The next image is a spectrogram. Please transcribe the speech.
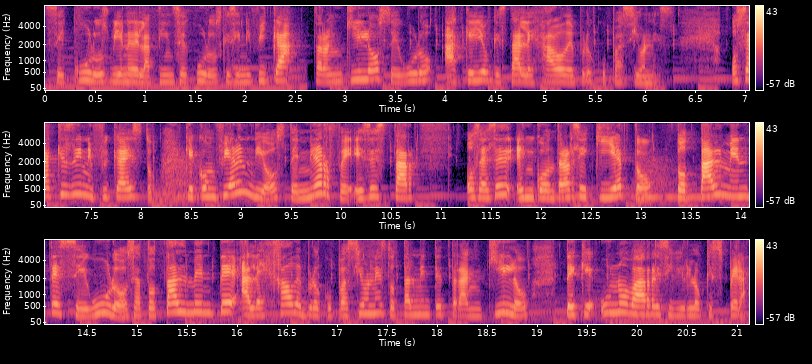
securus, viene del latín securus, que significa tranquilo, seguro, aquello que está alejado de preocupaciones. O sea, ¿qué significa esto? Que confiar en Dios, tener fe, es estar o sea, es encontrarse quieto, totalmente seguro, o sea, totalmente alejado de preocupaciones, totalmente tranquilo de que uno va a recibir lo que espera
